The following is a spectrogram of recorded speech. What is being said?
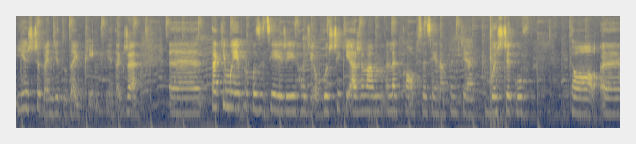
i jeszcze będzie tutaj pięknie. Także e, takie moje propozycje, jeżeli chodzi o błyszczyki, a że mam lekką obsesję na punkcie błyszczyków, to e,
